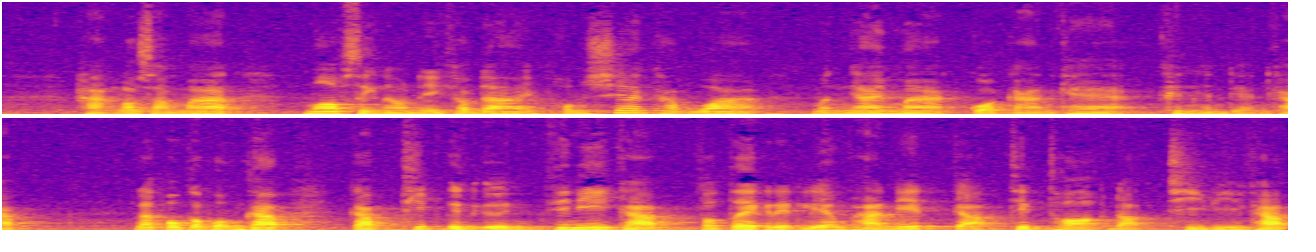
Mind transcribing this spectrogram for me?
ำหากเราสามารถ มอบสิ่งเหล่านี้เขาได้ ผมเชื่อครับว่ามันง่ายมากกว่าการแค่ขึ้นเงินเดือนครับ แล้วพบกับผมครับกับทิปอื่นๆ ที่นี่ครับดรเอกฤทธิ์เลี้ยงพาณิชย์กับ tiptalk.tv ครับ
